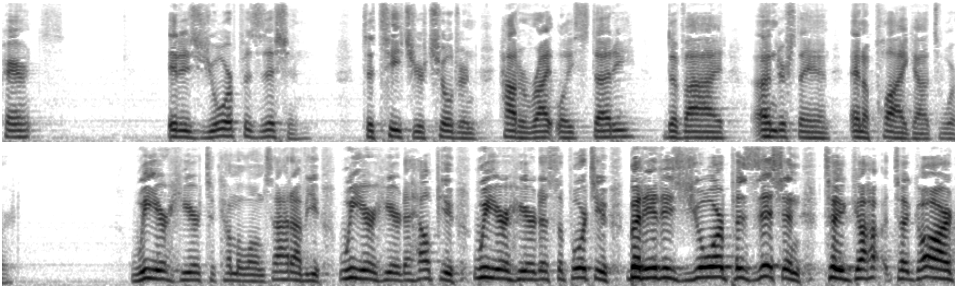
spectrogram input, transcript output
Parents, it is your position to teach your children how to rightly study, divide, understand, and apply God's Word. We are here to come alongside of you. We are here to help you. We are here to support you. But it is your position to, gu- to guard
